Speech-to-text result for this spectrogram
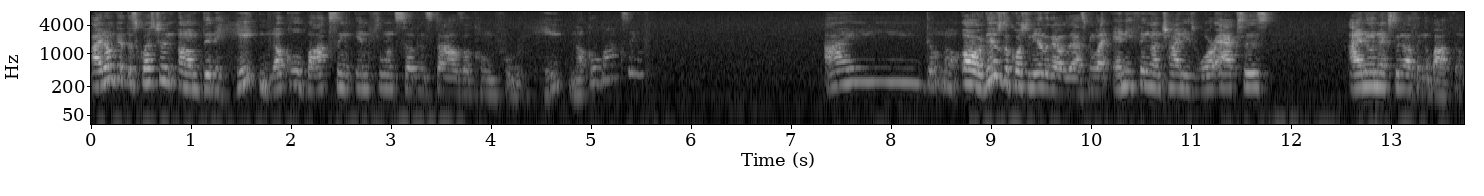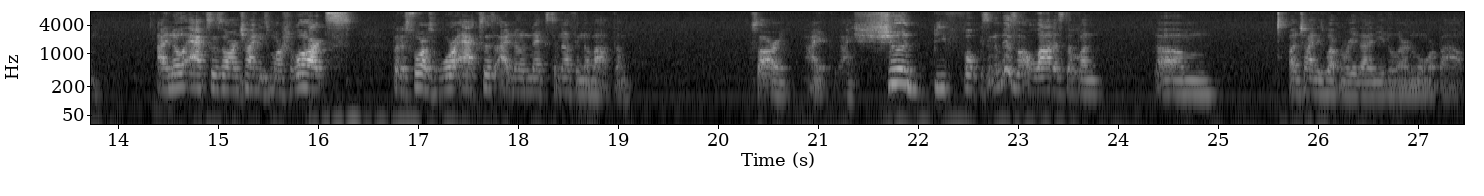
I don't get this question. Um, did hate knuckle boxing influence Southern styles of Kung Fu? Hate knuckle boxing? I don't know. Oh, there's the question the other guy was asking. Like anything on Chinese war axes, I know next to nothing about them. I know axes are in Chinese martial arts, but as far as war axes, I know next to nothing about them. Sorry, I, I should be focusing. There's a lot of stuff on um, on Chinese weaponry that I need to learn more about.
